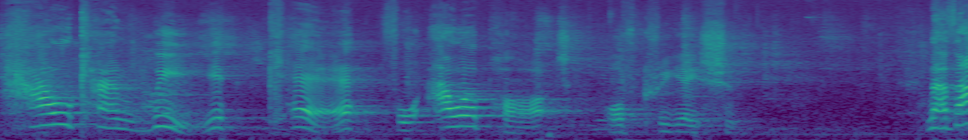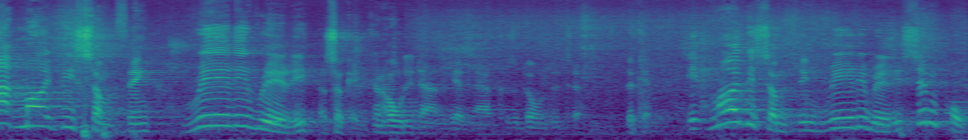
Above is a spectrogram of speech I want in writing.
How can we care for our part of creation? Now, that might be something really, really. That's okay, you can hold it down again now because I don't want it to. Okay. It might be something really, really simple.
